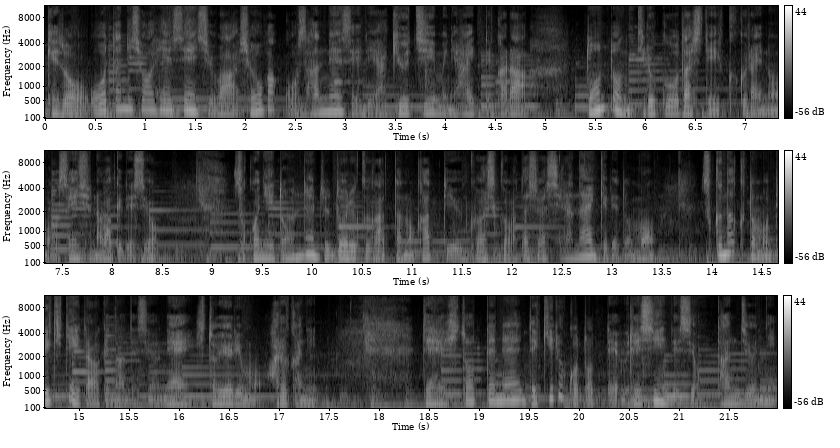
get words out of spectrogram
けど大谷翔平選手は小学校3年生で野球チームに入ってからどんどん記録を出していくくらいの選手なわけですよ。そこにどんな努力があったのかっていう詳しくは私は知らないけれども少なくともできていたわけなんですよね人よりもはるかに。で人ってねできることって嬉しいんですよ単純に。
